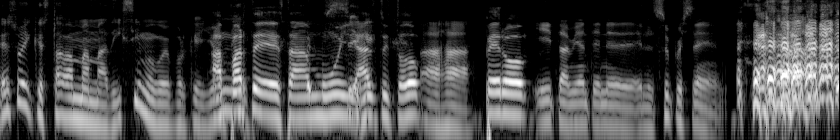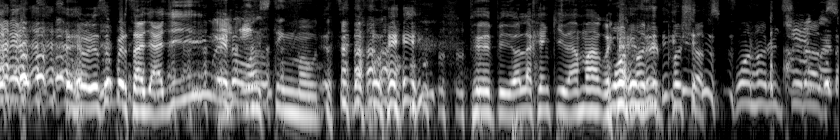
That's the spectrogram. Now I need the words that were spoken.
Eso y que estaba mamadísimo, güey, porque yo. ni- Aparte está muy Sí. alto y todo, Ajá. pero Y también tiene el Super Saiyan. se volvió super saiyajin, güey. El. Instinct Mode. No, güey. Te pidió a la Genki Dama, güey. 100 push-ups, 100 sit-ups,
